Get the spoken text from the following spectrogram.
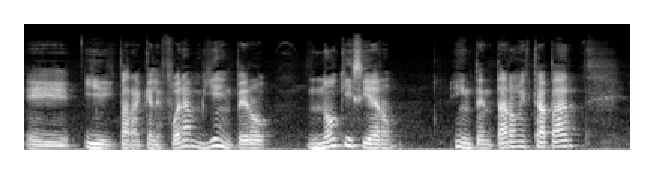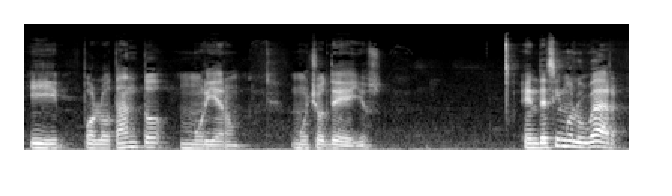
eh, y para que le fueran bien, pero no quisieron, intentaron escapar y por lo tanto murieron muchos de ellos. En décimo lugar,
